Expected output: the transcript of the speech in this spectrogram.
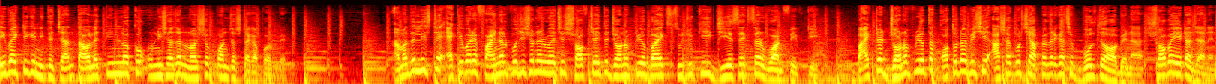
এই বাইকটিকে নিতে চান, তাহলে তিন লক্ষ উনিশ হাজার নয়শো পঞ্চাশ টাকা পড়বে। আমাদের লিস্টে একেবারে ফাইনাল পজিশনে রয়েছে সবচাইতে জনপ্রিয় bike Suzuki GSX R one fifty বাইকটার জনপ্রিয়তা কতটা বেশি আশা করছি আপনাদের কাছে বলতে হবে না। সবাই এটা জানেন,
